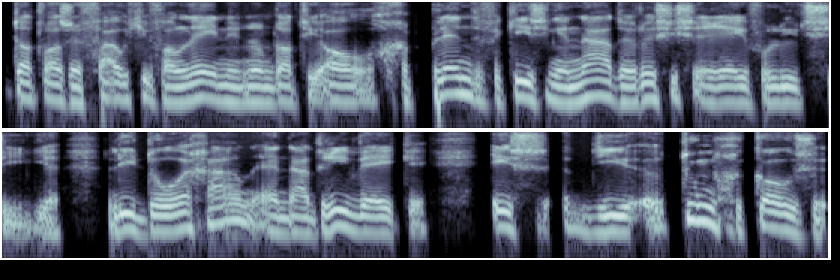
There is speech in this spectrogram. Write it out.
dat was een foutje van Lenin, omdat hij al geplande verkiezingen na de Russische revolutie eh, liet doorgaan. En na drie weken is die eh, toen gekozen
